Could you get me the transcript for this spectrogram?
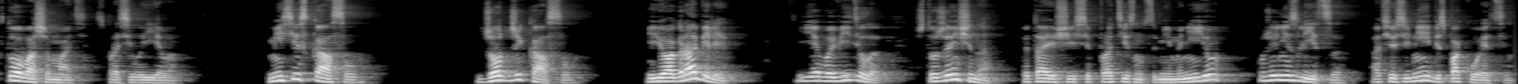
«Кто ваша мать?» – спросила Ева. «Миссис Касл». «Джорджи Касл. Ее ограбили?» Ева видела, что женщина, пытающаяся протиснуться мимо нее, уже не злится, а все сильнее беспокоится.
